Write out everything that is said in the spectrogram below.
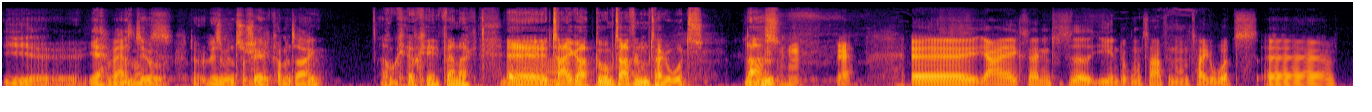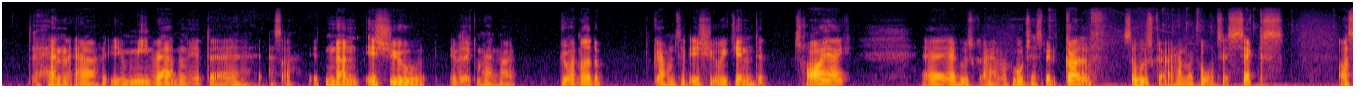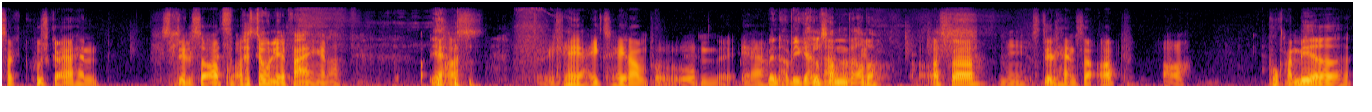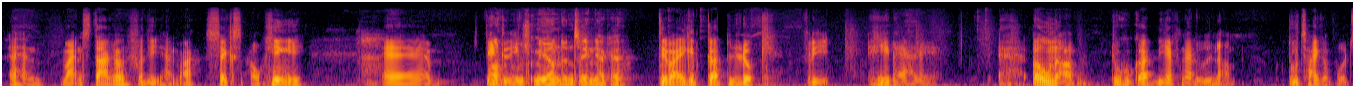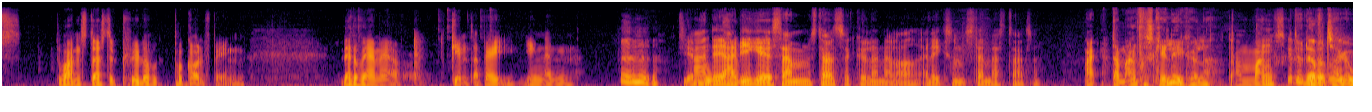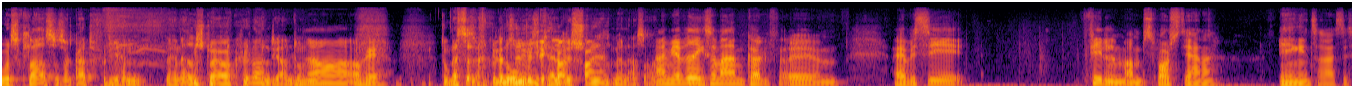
I, øh, ja, altså, det, er jo, det er jo ligesom en social kommentar, ikke? Okay, okay, fair nok. Øh, Tiger, dokumentarfilm om Tiger Woods. Lars, Mhm. mm-hmm. Ja. Øh, jeg er ikke særlig interesseret i en dokumentarfilm om Tiger Woods. Øh, han er i min verden et, øh, altså et non-issue. Jeg ved ikke, om han har gjort noget, der gør ham til et issue igen. Det tror jeg ikke. Øh, jeg husker, at han var god til at spille golf. Så husker jeg, at han var god til sex. Og så husker jeg, at han stillede sig op Altså, og, personlig erfaring, eller? Ja. og det kan jeg ikke tale om på åben ære. Men har vi ikke alle sammen Ah, okay. været der? Og så Nej. stillede han sig op og proklamerede, at han var en stakkel, fordi han var sexafhængig. Øh, Og du ikke, husker mere om den sag, end jeg kan. det var ikke et godt look, fordi helt ærligt, øh, own up, du kunne godt lide at knalde udenom. Du er Tiger Woods. Du har den største kølle på- på golfbanen. Lad nu være med at gemme dig bag en eller anden øh, Har, diagnose. det, har de ikke samme størrelse af køllerne, eller hvad? Er det ikke sådan en standard størrelse? der er mange forskellige køller. Der er mange Det forskellige var derfor, køller, du- Tiger Woods klarede sig så godt, fordi han, han havde større køller end de andre. Nå, okay. Du, Hvad så? du spiller Nogen ville ikke kalde det snyd, men altså... Nej, men jeg ved ikke så meget om golf. Øhm, og jeg vil sige, film om sportsstjerner, ingen interesse.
